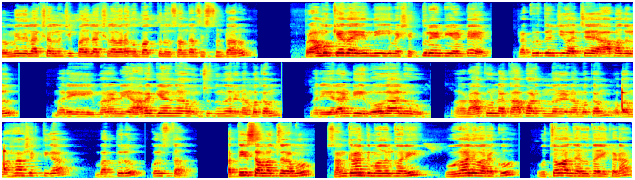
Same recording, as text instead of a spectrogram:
తొమ్మిది లక్షల నుంచి పది లక్షల వరకు భక్తులు సందర్శిస్తుంటారు. ప్రాముఖ్యత ఏంది? ఈమె శక్తులు ఏంటి అంటే ప్రకృతి నుంచి వచ్చే ఆపదలు మరి మనల్ని ఆరోగ్యంగా ఉంచుతుందనే నమ్మకం మరి ఎలాంటి రోగాలు రాకుండా కాపాడుతుందనే నమ్మకం ఒక మహాశక్తిగా భక్తులు కొలుస్తారు. ప్రతి సంవత్సరము సంక్రాంతి మొదలుకొని ఉగాది వరకు ఉత్సవాలు జరుగుతాయి ఇక్కడ.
